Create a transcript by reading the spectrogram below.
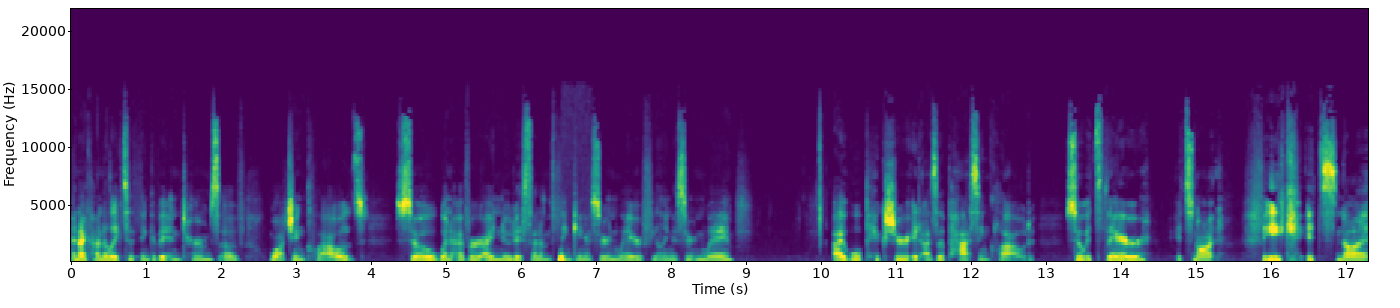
And i kind of like to think of it in terms of watching clouds so whenever I notice that I'm thinking a certain way or feeling a certain way, I will picture it as a passing cloud. So it's there. It's not fake. It's not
